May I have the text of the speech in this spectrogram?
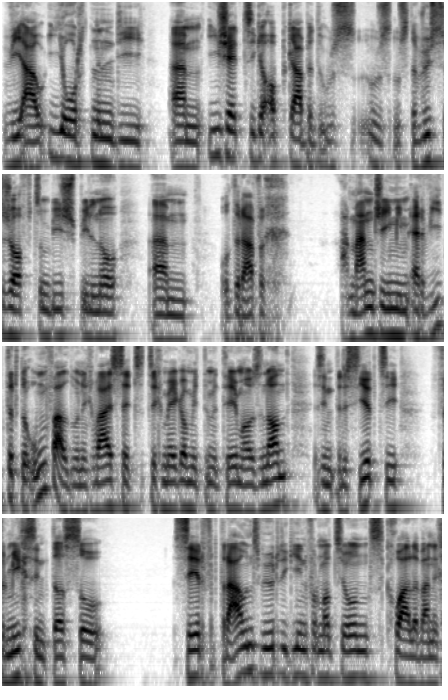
wie auch einordnende ähm, Einschätzungen abgeben aus, aus, aus der Wissenschaft zum Beispiel noch. Ähm, oder einfach auch Menschen in meinem erweiterten Umfeld, wo ich weiß, setzen sich mega mit dem Thema auseinander, es interessiert sie. Für mich sind das so sehr vertrauenswürdige Informationsquellen, wenn ich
